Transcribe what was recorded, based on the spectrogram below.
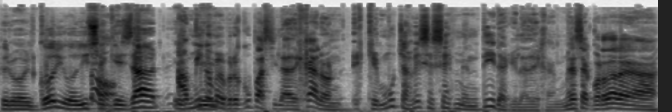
Pero el código dice No, que ya... A mí este, no me preocupa si la dejaron, es que muchas veces es mentira que la dejan. Me hace acordar a,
